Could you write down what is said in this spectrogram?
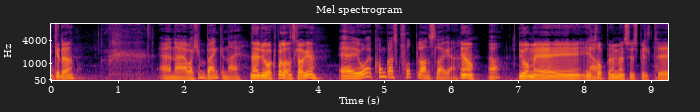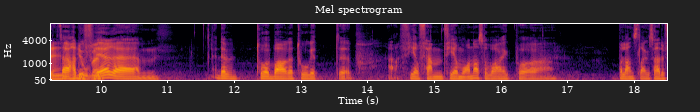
ikke der. Eh, nei, jeg var ikke på benken, nei. Nei, du var ikke på landslaget? Eh, jo, jeg kom ganske fort på landslaget. Ja. Ja. Du var med i, i Ja. troppene mens du spilte i Så jeg hadde jo flere um, Det tror jeg bare tok et uh, ja, fire-fem-fire måneder, så var jeg på, på landslaget. Så hadde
